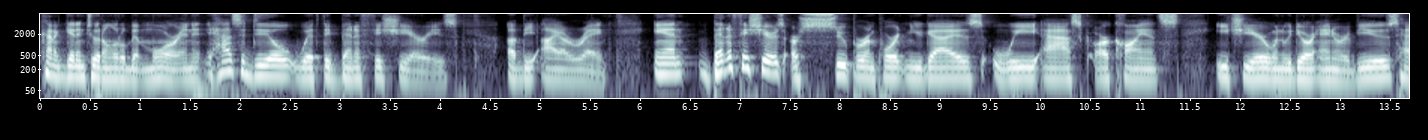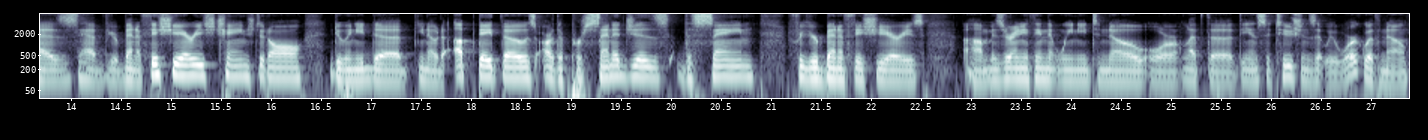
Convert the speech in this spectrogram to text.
kind of get into it a little bit more, and it has to deal with the beneficiaries of the IRA. And beneficiaries are super important, you guys. We ask our clients each year when we do our annual reviews has have your beneficiaries changed at all? Do we need to you know to update those? Are the percentages the same for your beneficiaries um, is there anything that we need to know or let the, the institutions that we work with know?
